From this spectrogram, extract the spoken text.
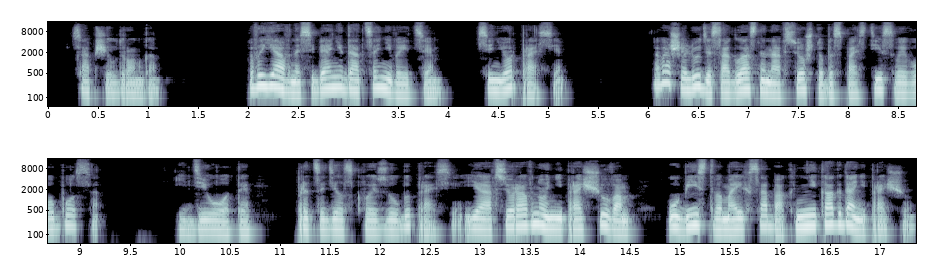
— сообщил Дронго. «Вы явно себя недооцениваете, сеньор Прасси. Ваши люди согласны на все, чтобы спасти своего босса. Идиоты, процедил сквозь зубы Праси. Я все равно не прощу вам убийство моих собак. Никогда не прощу.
